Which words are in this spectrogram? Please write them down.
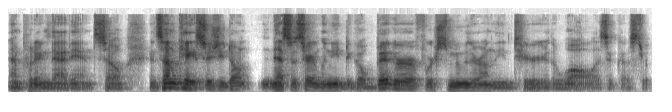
and putting that in. So in some cases, you don't necessarily need to go bigger if we're smoother on the interior of the wall as it goes through.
